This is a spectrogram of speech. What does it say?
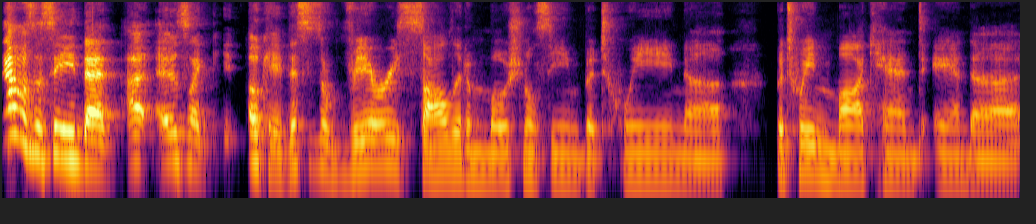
that was a scene that I, it was like, okay, this is a very solid emotional scene between uh between Ma Kent and uh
